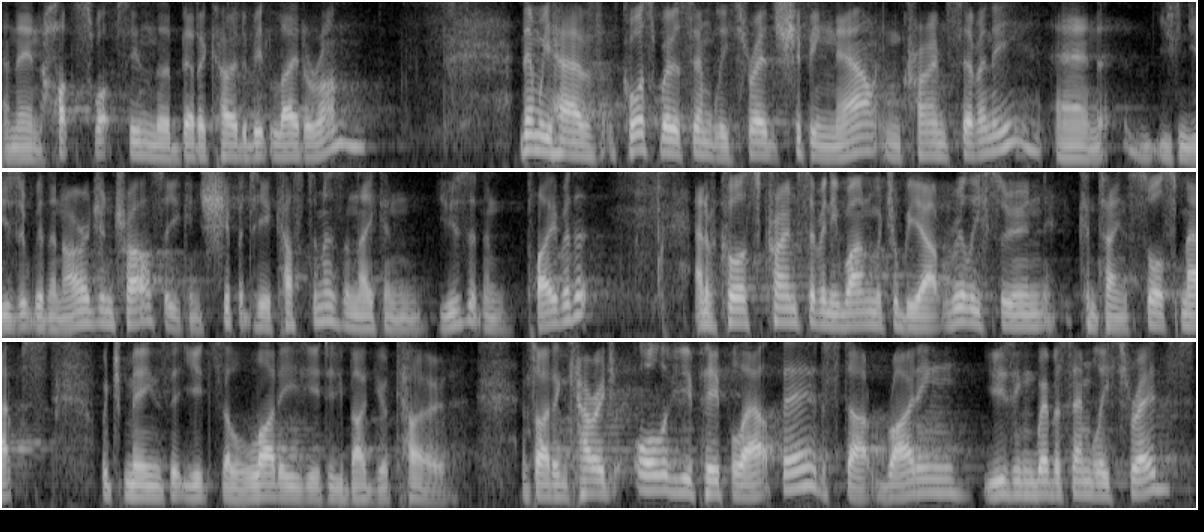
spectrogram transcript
and then hot swaps in the better code a bit later on. Then we have, of course, WebAssembly threads shipping now in Chrome 70, and you can use it with an origin trial, so you can ship it to your customers and they can use it and play with it. And of course, Chrome 71, which will be out really soon, contains source maps, which means that it's a lot easier to debug your code. And so I'd encourage all of you people out there to start writing using WebAssembly threads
